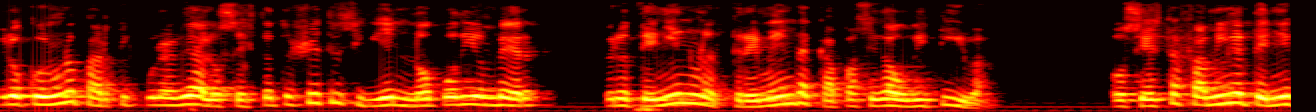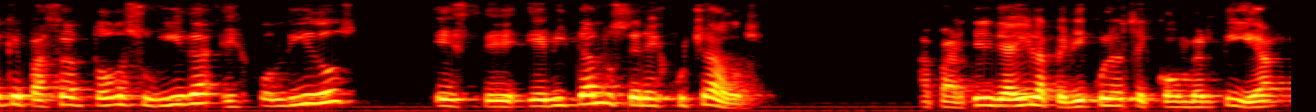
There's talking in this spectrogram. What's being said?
pero con una particularidad, los extraterrestres si bien no podían ver, pero tenían una tremenda capacidad auditiva. O sea, esta familia tenía que pasar toda su vida escondidos, este, evitando ser escuchados. A partir de ahí la película se convertía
